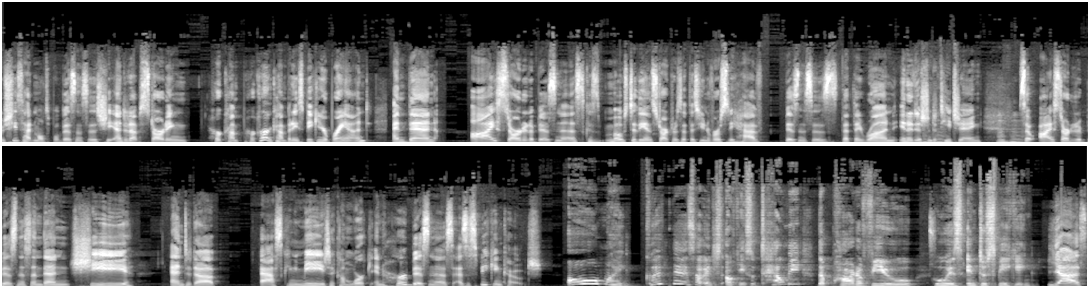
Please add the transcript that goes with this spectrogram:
she's had multiple businesses. She ended up starting her comp- her current company, Speaking Your Brand. And then I started a business because most of the instructors at this university have businesses that they run in addition to mm-hmm. teaching. Mm-hmm. So I started a business and then she ended up asking me to come work in her business as a speaking coach. Oh my goodness. How interesting. Okay, so tell me the part of you who is into speaking. Yes,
